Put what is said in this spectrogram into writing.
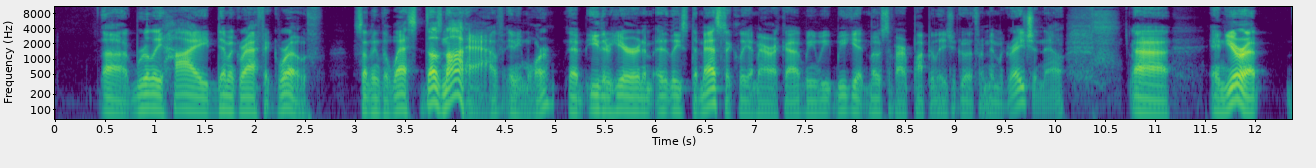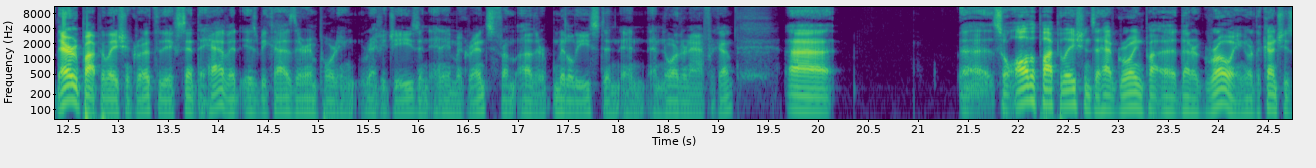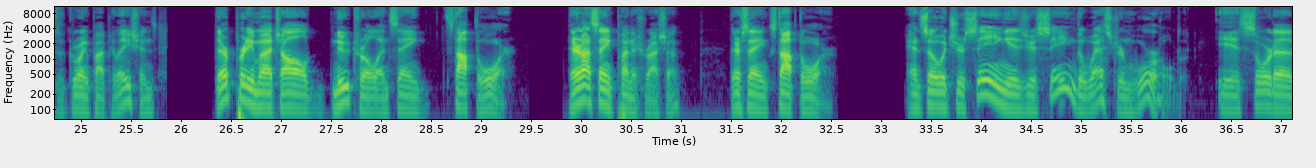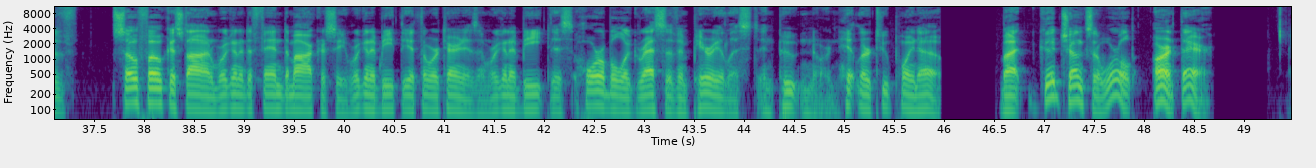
uh, really high demographic growth, something the West does not have anymore, uh, either here in at least domestically America. I mean, we, we get most of our population growth from immigration now. Uh, and Europe, their population growth, to the extent they have it, is because they're importing refugees and, and immigrants from other Middle East and, and, and Northern Africa. Uh, uh, so all the populations that have growing po- uh, that are growing, or the countries with growing populations, they're pretty much all neutral and saying stop the war. They're not saying punish Russia. They're saying stop the war. And so what you're seeing is you're seeing the Western world is sort of so focused on we're going to defend democracy, we're going to beat the authoritarianism, we're going to beat this horrible aggressive imperialist in Putin or in Hitler 2.0. But good chunks of the world aren't there.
